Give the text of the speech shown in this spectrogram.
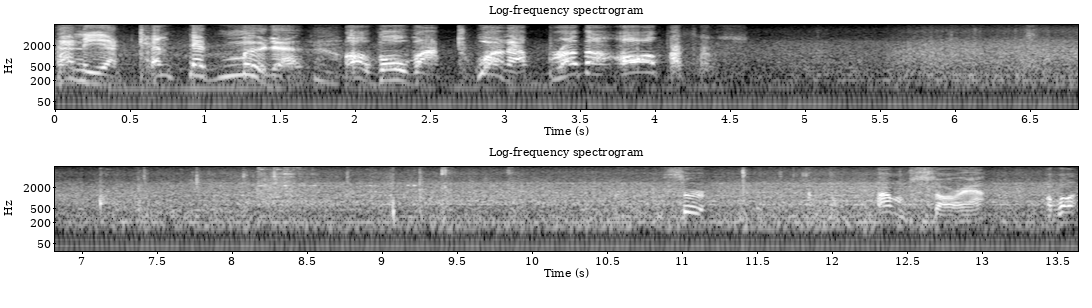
and the attempted murder of over 20 brother officers. Sir, I'm sorry. I, well,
